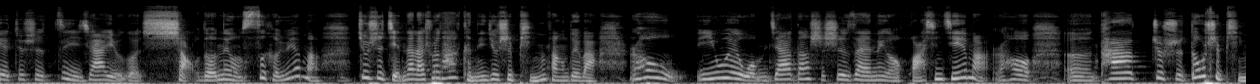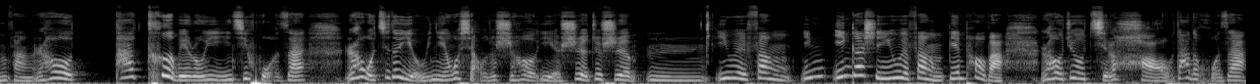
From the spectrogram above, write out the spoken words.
爷就是自己家有个小的那种四合院嘛，就是简单来说，他肯定就是平房，对吧？然后因为我们家当时是在那个华新街嘛，然后嗯、他就是都是平房，然后。它特别容易引起火灾，然后我记得有一年我小的时候也是，就是嗯，因为放应应该是因为放鞭炮吧，然后就起了好大的火灾。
